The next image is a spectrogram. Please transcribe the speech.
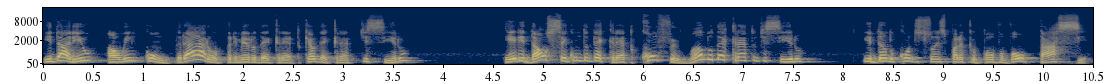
E Dario, ao encontrar o primeiro decreto, que é o decreto de Ciro, ele dá o segundo decreto, confirmando o decreto de Ciro e dando condições para que o povo voltasse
